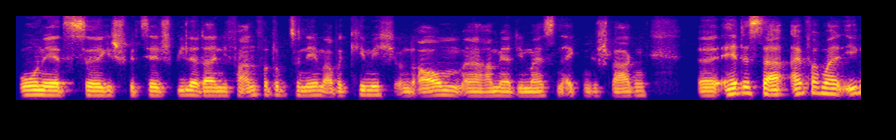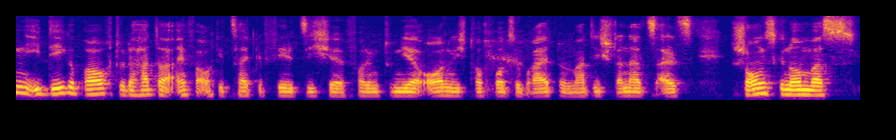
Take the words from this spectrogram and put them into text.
ohne jetzt äh, speziell Spieler da in die Verantwortung zu nehmen. Aber Kimmich und Raum äh, haben ja die meisten Ecken geschlagen. Äh, hätte es da einfach mal irgendeine Idee gebraucht oder hat da einfach auch die Zeit gefehlt, sich äh, vor dem Turnier ordentlich darauf vorzubereiten und man hat die Standards als Chance genommen, was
